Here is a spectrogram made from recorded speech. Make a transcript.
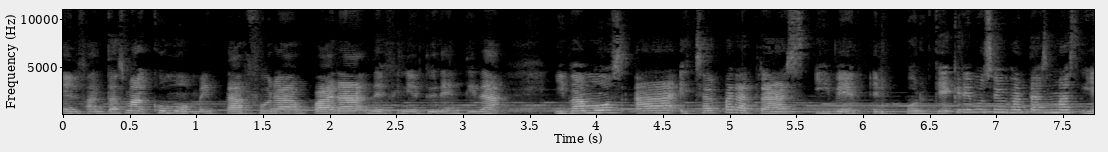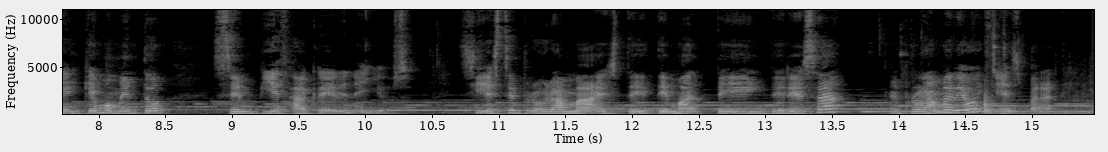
el fantasma como metáfora para definir tu identidad y vamos a echar para atrás y ver el por qué creemos en fantasmas y en qué momento se empieza a creer en ellos. Si este programa, este tema te interesa, el programa de hoy es para ti.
